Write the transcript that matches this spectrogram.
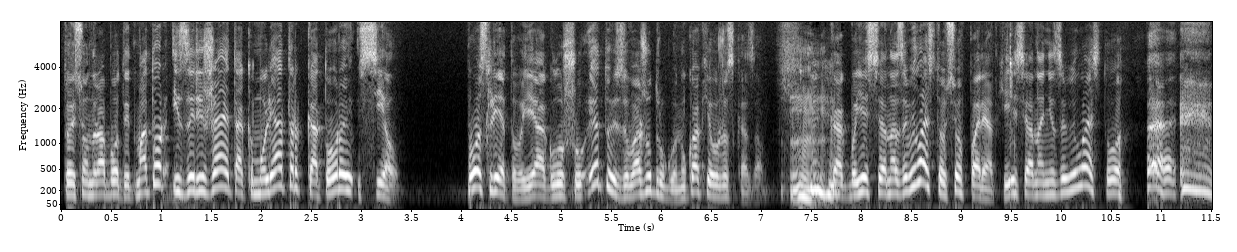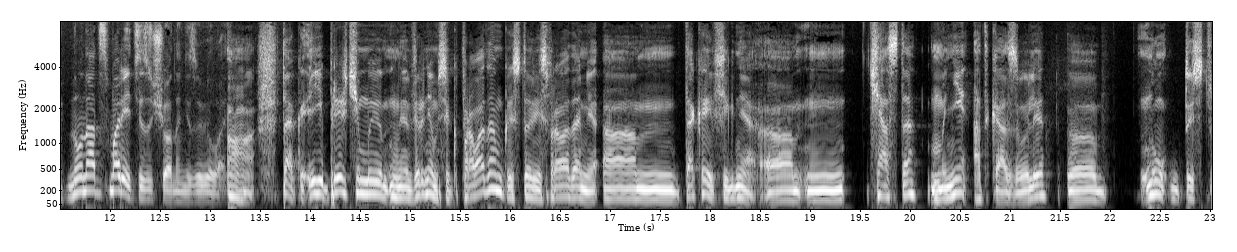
то есть он работает мотор и заряжает аккумулятор, который сел. После этого я оглушу эту и завожу другую. Ну, как я уже сказал. Как бы, если она завелась, то все в порядке. Если она не завелась, то... ну, надо смотреть, из-за чего она не завелась. Ага. Так, и прежде чем мы вернемся к проводам, к истории с проводами, э, такая фигня. Э, часто мне отказывали э, ну, то есть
